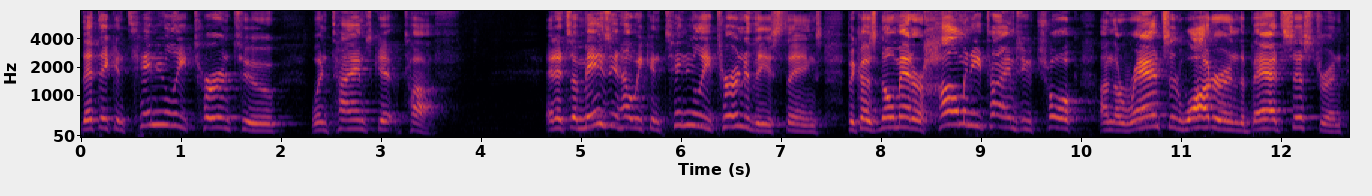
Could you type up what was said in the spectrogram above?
that they continually turn to when times get tough. And it's amazing how we continually turn to these things because no matter how many times you choke on the rancid water in the bad cistern,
